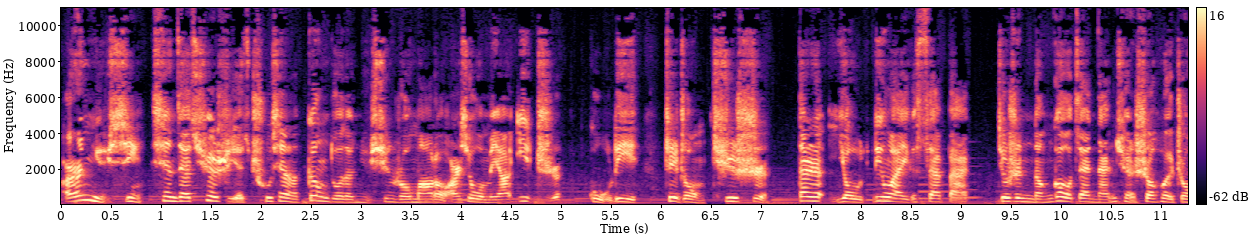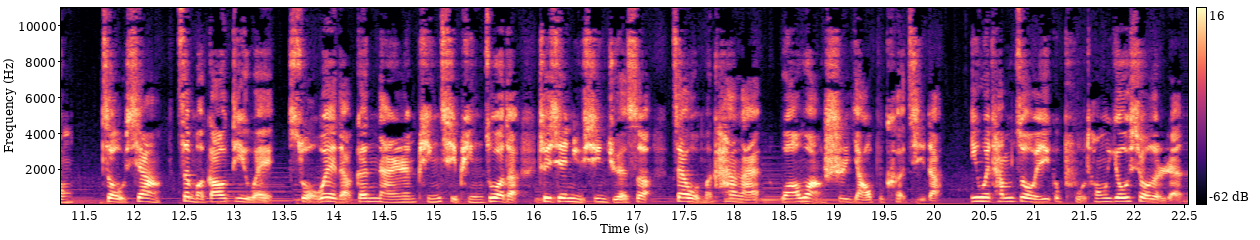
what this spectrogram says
而女性现在确实也出现了更多的女性 role model，而且我们要一直鼓励这种趋势。但是有另外一个 setback，就是能够在男权社会中走向这么高地位，所谓的跟男人平起平坐的这些女性角色，在我们看来往往是遥不可及的，因为他们作为一个普通优秀的人，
